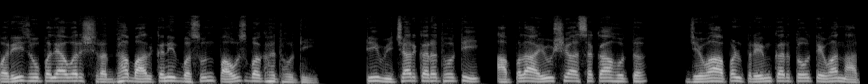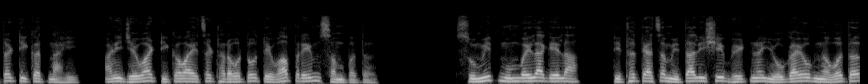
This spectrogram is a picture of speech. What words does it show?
परी झोपल्यावर श्रद्धा बाल्कनीत बसून पाऊस बघत होती. ती विचार करत होती आपलं आयुष्य असं का होतं? जेव्हा आपण प्रेम करतो तेव्हा नातं टिकत नाही. आणि जेव्हा टिकवायचं ठरवतो तेव्हा प्रेम संपतं. सुमित मुंबईला गेला तिथं त्याचं मितालीशी भेटणं योगायोग नव्हतं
